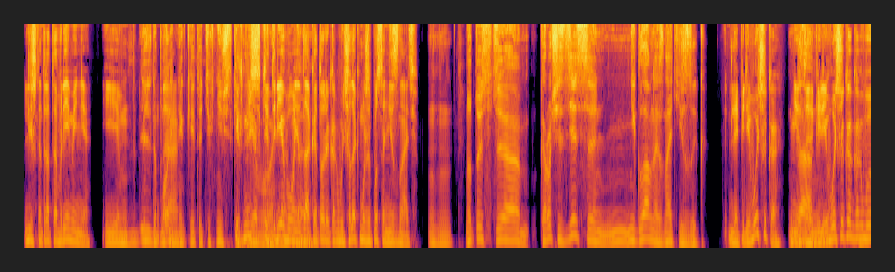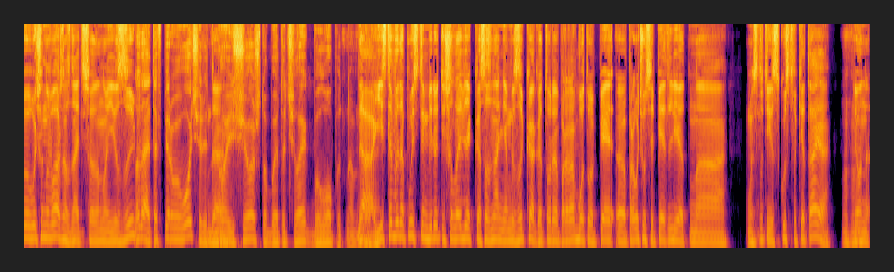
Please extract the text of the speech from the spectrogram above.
лишняя трата времени и Или дополнительные Да. какие-то технические, технические требования, да. которые как бы человек может просто не знать. Мгм. Ну, то есть, э, короче, здесь э, не главное знать язык. Для переводчика? Нет, Да, для переводчика как бы очень важно знать все равно язык. Ну да, это в первую очередь, Да. но еще, чтобы этот человек был опытным. Да, если вы, допустим, берете человека со знанием языка, который проработал, пя- э, проучился пять лет на Институте искусства Китая, Мгм. и он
